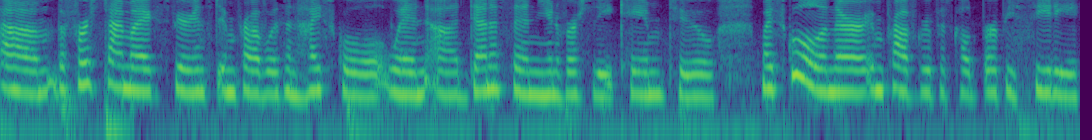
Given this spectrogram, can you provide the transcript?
um, the first time I experienced improv was in high school when uh, Denison University came to my school, and their improv group is called Burpee Seedy,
